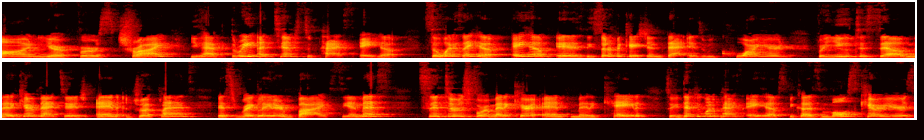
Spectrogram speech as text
on your first try. You have three attempts to pass AHIP. So what is AHIP? AHIP is the certification that is required for you to sell Medicare Advantage and drug plans. It's regulated by CMS, Centers for Medicare and Medicaid. So you definitely want to pass AHIPs because most carriers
